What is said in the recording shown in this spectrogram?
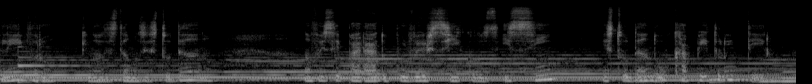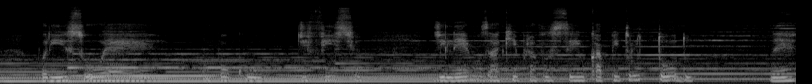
livro que nós estamos estudando, não foi separado por versículos, e sim estudando o capítulo inteiro. Por isso é um pouco difícil de lermos aqui para você o capítulo todo, né,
